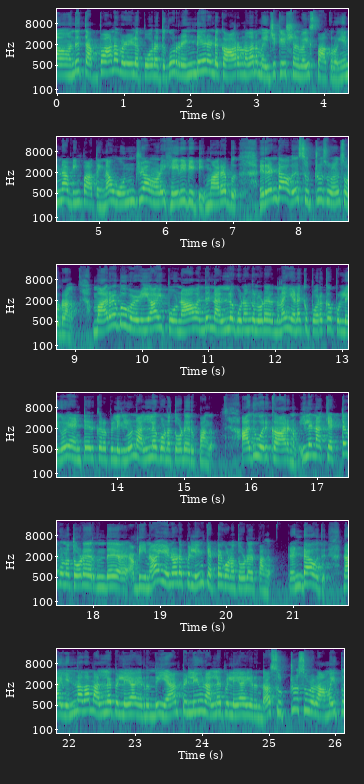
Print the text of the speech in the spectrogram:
அவன் வந்து தப்பான வழியில் போகிறதுக்கும் ரெண்டே ரெண்டு காரணம் தான் நம்ம எஜுகேஷனல் வைஸ் பார்க்குறோம் என்ன அப்படின்னு பார்த்தீங்கன்னா ஒன்று அவனோட ஹெரிடிட்டி மரபு. இரண்டாவது சுற்றுச்சூழல் சொல்கிறாங்க மரபு வழியாக இப்போது நான் வந்து நல்ல குணங்களோடு இருந்தேன்னா எனக்கு பிறக்க பிள்ளைகளோ என்கிட்ட இருக்கிற பிள்ளைகளோ நல்ல நல்ல குணத்தோடு இருப்பாங்க. அது ஒரு காரணம். இல்லை நான் கெட்ட குணத்தோடு இருந்தேன் அப்படின்னா என்னோட பிள்ளையும் கெட்ட குணத்தோடு இருப்பாங்க. ரெண்டாவது நான் என்னதான் நல்ல பிள்ளையாக இருந்து என் பிள்ளையும் நல்ல பிள்ளையாக இருந்தால் சுற்றுச்சூழல் அமைப்பு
